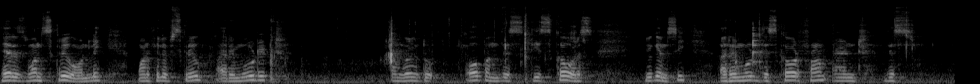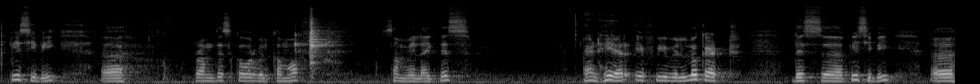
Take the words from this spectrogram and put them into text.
Here is one screw only one phillips screw. I removed it. I'm going to open this these covers. You can see i removed this cover from and this pcb uh, from this cover will come off some way like this. And here if we will look at this uh, pcb uh,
